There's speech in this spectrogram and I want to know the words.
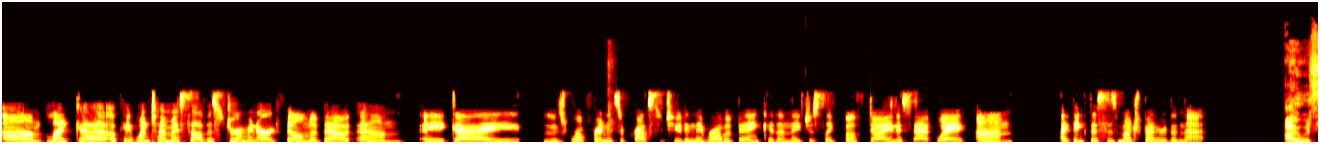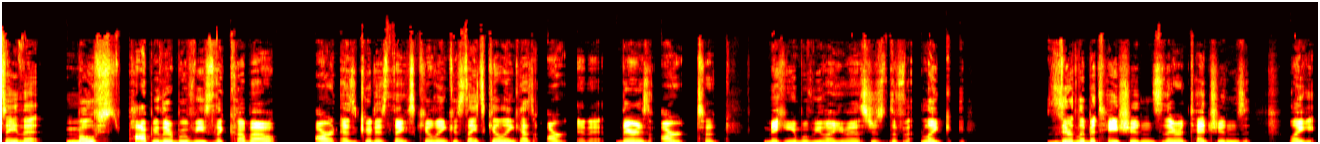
um, like uh, okay, one time I saw this German art film about um a guy whose girlfriend is a prostitute and they rob a bank and then they just like both die in a sad way. Um, I think this is much better than that. I would say that most popular movies that come out aren't as good as ThanksKilling because ThanksKilling has art in it. There is art to making a movie like this. Just the like their limitations, their intentions, like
